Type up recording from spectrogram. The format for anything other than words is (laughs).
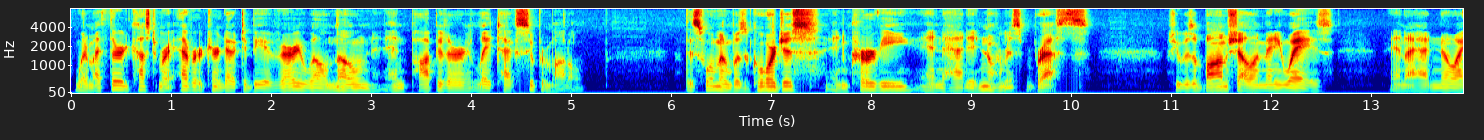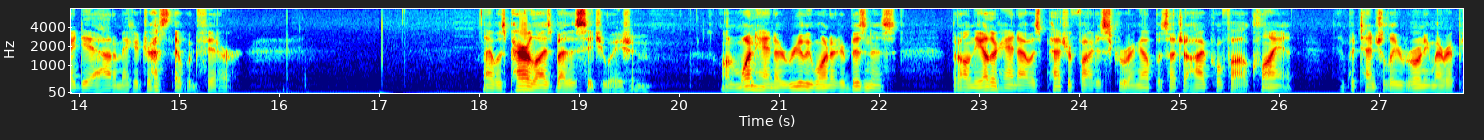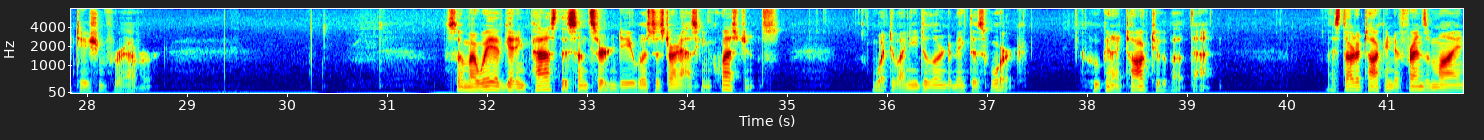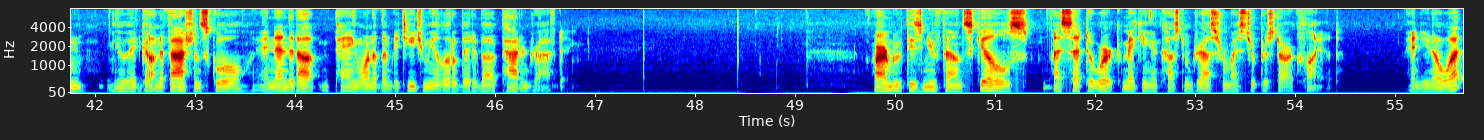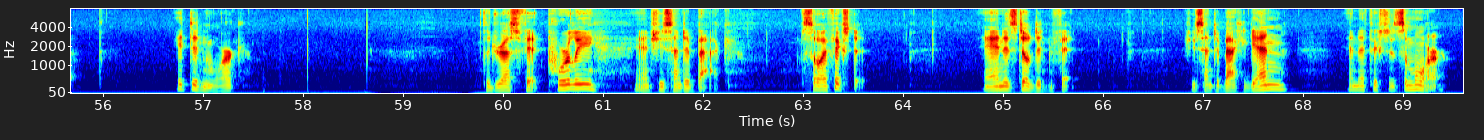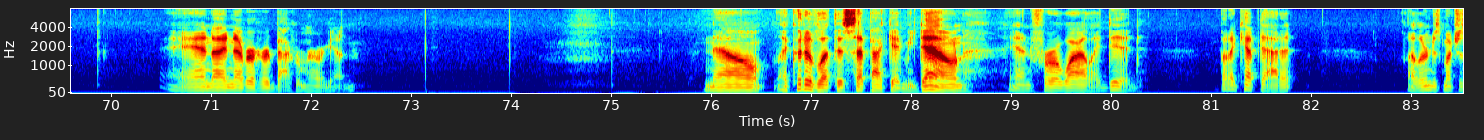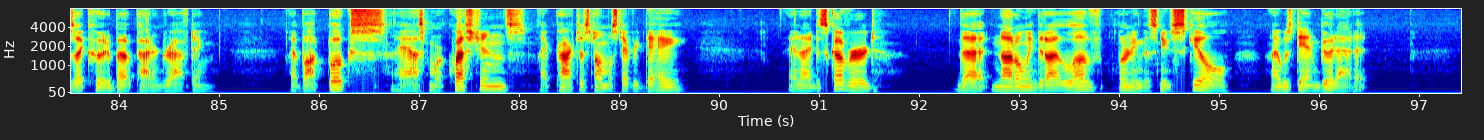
when my third customer ever turned out to be a very well known and popular latex supermodel. This woman was gorgeous and curvy and had enormous breasts. She was a bombshell in many ways, and I had no idea how to make a dress that would fit her. I was paralyzed by this situation. On one hand, I really wanted her business, but on the other hand, I was petrified of screwing up with such a high profile client and potentially ruining my reputation forever. So, my way of getting past this uncertainty was to start asking questions. What do I need to learn to make this work? Who can I talk to about that? I started talking to friends of mine who had gone to fashion school and ended up paying one of them to teach me a little bit about pattern drafting. Armed with these newfound skills, I set to work making a custom dress for my superstar client. And you know what? It didn't work. The dress fit poorly and she sent it back. So I fixed it. And it still didn't fit. She sent it back again, and I fixed it some more. And I never heard back from her again. Now, I could have let this setback get me down, and for a while I did, but I kept at it. I learned as much as I could about pattern drafting. I bought books, I asked more questions, I practiced almost every day, and I discovered that not only did I love learning this new skill, I was damn good at it.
